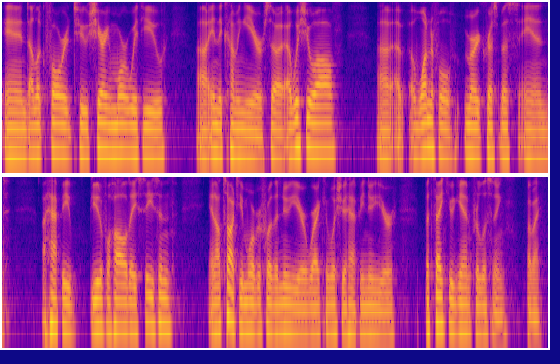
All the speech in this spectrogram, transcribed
And I look forward to sharing more with you uh, in the coming year. So I wish you all uh, a, a wonderful Merry Christmas and a happy beautiful holiday season. And I'll talk to you more before the new year where I can wish you a happy new year. But thank you again for listening. Bye bye.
